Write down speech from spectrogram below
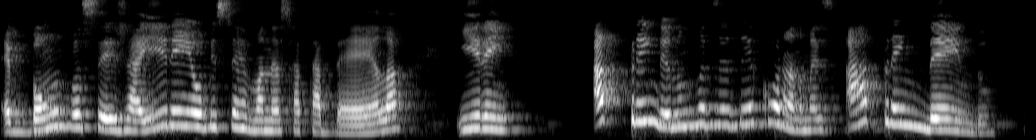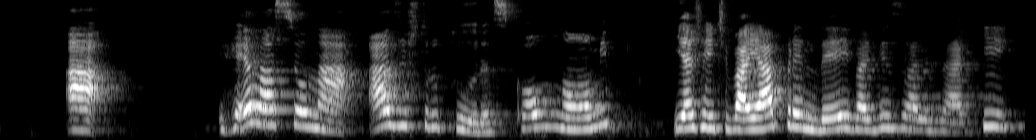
é bom vocês já irem observando essa tabela, irem aprendendo, não vou dizer decorando, mas aprendendo a relacionar as estruturas com o nome e a gente vai aprender e vai visualizar aqui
